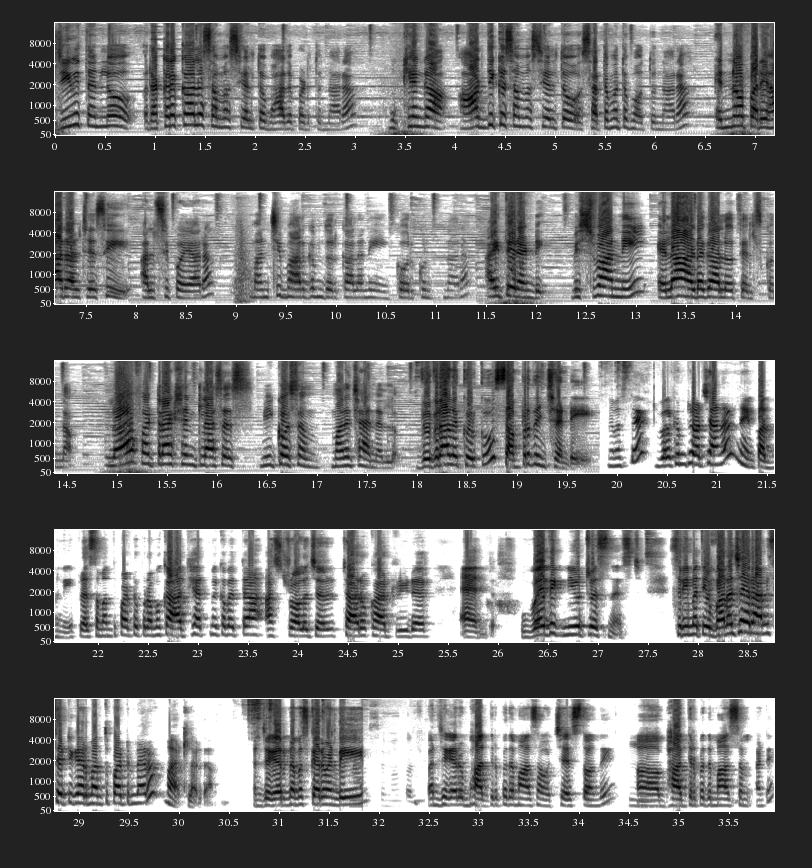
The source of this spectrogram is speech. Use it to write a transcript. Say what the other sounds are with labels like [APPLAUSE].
జీవితంలో రకరకాల సమస్యలతో బాధపడుతున్నారా? ముఖ్యంగా ఆర్థిక సమస్యలతో సతమతమవుతున్నారా? ఎన్నో పరిహారాలు చేసి అలసిపోయారా? మంచి మార్గం దొరకాలని కోరుకుంటున్నారా? అయితే రండి విశ్వాన్ని ఎలా అడగాలో తెలుసుకుందాం. లా ఆఫ్ అట్రాక్షన్ క్లాసెస్ మీకోసం మన ఛానల్లో వివరాల కొరకు సంప్రదించండి. నమస్తే వెల్కమ్ టు అవర్ ఛానల్ నేను పద్మిని. ప్రస్తుతం పాటు ప్రముఖ ఆధ్యాత్మికవేత్త astrologer tarot card reader and Vedic nutritionist Shrimati Vanaja Ramisetti garu మనతో పాటు ఉన్నారు. మాట్లాడదాం. వనజ గారు నమస్కారం అండి. వనజ గారు భాద్రపద మాసం వచ్చేస్తోంది. భాద్రపద మాసం అంటే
